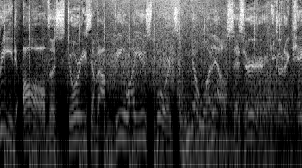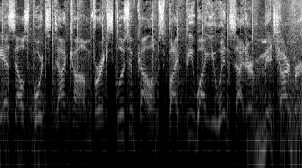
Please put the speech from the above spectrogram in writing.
Read all the stories about BYU sports no one else has heard. Go to KSLSports.com for exclusive columns by BYU insider Mitch Harper.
